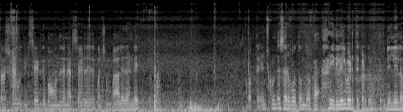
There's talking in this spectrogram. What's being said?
ఈ ఇటు సైడ్ది బాగుంది కానీ అటు సైడ్ అయితే కొంచెం బాగాలేదండి. కొత్త ఎంచుకుంటే సరిపోతుంది ఒక ఐదు వేలు పెడితే ఇక్కడ దొరుకుతుంది ఢిల్లీలో.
